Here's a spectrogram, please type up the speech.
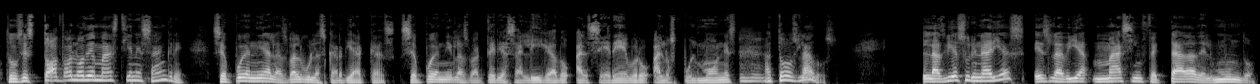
Entonces, todo lo demás tiene sangre. Se pueden ir a las válvulas cardíacas, se pueden ir las bacterias al hígado, al cerebro, a los pulmones, a todos lados. Las vías urinarias es la vía más infectada del mundo.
